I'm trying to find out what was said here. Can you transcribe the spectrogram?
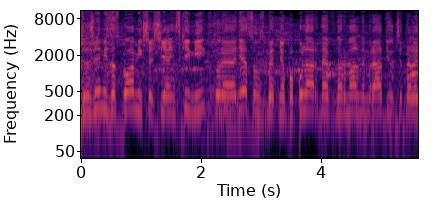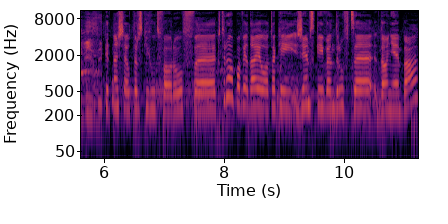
z różnymi zespołami chrześcijańskimi, które nie są zbytnio popularne w normalnym radiu czy telewizji. 15 autorskich utworów, e, które opowiadają o takiej ziemskiej wędrówce do nieba,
